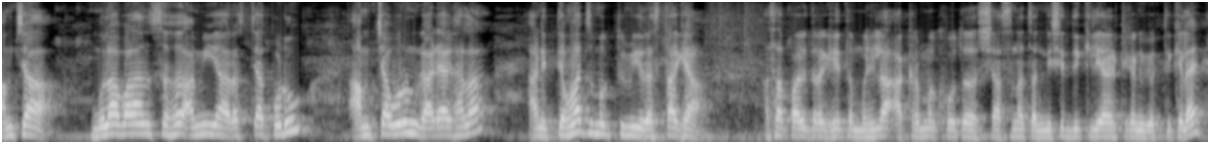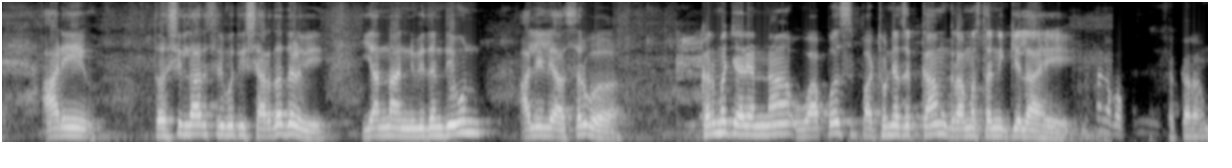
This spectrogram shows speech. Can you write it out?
आमच्या मुलाबाळांसह आम्ही या रस्त्यात पडू आमच्यावरून गाड्या घाला आणि तेव्हाच मग तुम्ही रस्ता घ्या. असा पवित्रा घेत महिला आक्रमक होत शासनाचा निषेध देखील या ठिकाणी व्यक्त केला आहे आणि तहसीलदार श्रीमती शारदा दळवी यांना निवेदन देऊन आलेल्या सर्व कर्मचाऱ्यांना वापस पाठवण्याचं काम ग्रामस्थांनी केलं आहे. सकाराम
